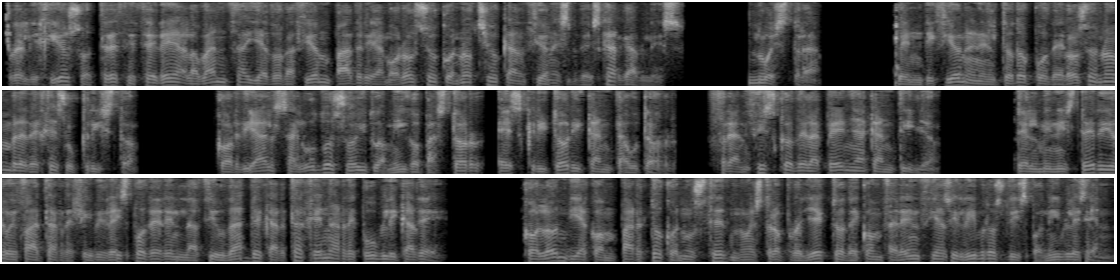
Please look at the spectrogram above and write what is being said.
Religioso 13 CD alabanza y adoración Padre amoroso con 8 canciones descargables nuestra. Bendición en el todopoderoso nombre de Jesucristo. Cordial saludo soy tu amigo pastor, escritor y cantautor, Francisco de la Peña Cantillo. Del Ministerio EFATA recibiréis poder en la ciudad de Cartagena, República de Colombia. Comparto con usted nuestro proyecto de conferencias y libros disponibles en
